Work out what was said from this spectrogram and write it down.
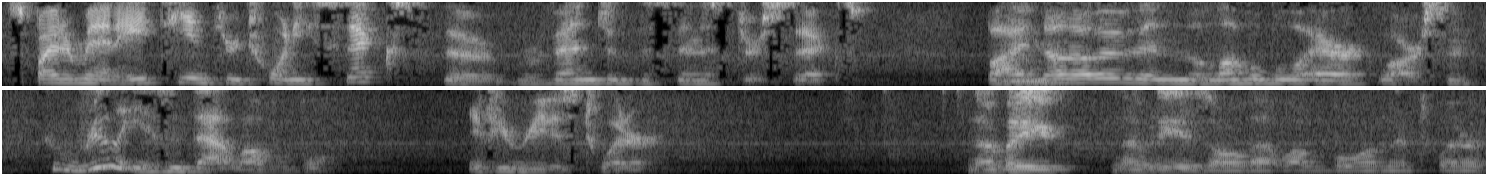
Spider Man 18 through 26, The Revenge of the Sinister Six, by Hmm. none other than the lovable Erik Larsen, who really isn't that lovable if you read his Twitter. Nobody, nobody is all that lovable on their Twitter.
